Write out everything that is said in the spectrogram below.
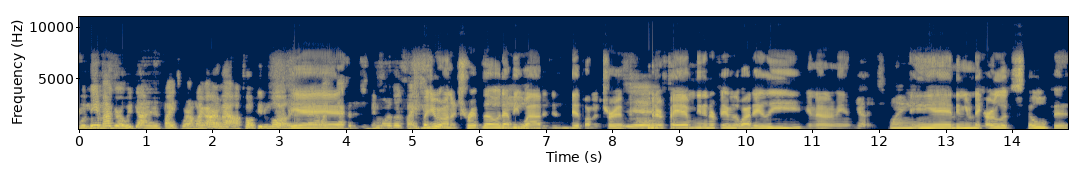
with me and my girl, we've gotten in fights where I'm like, "All right, I'm out. I'll talk to you tomorrow." You know what I'm saying? Like, Yeah. that could have just been one of those fights. But you were on a trip though. That'd be wild to just dip on a trip yeah, with her family and her family. Why they leave? You know what I mean? You gotta explain. Yeah, then you make her look stupid.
